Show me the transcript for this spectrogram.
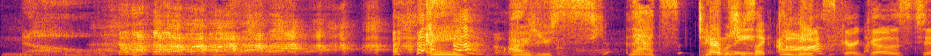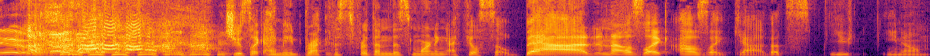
no. Abe, Are you? Se- That's terrible. And She's like, I made Oscar goes too. she was like, I made breakfast for them this morning. I feel so bad. And I was like, I was like, yeah, that's you, you know,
